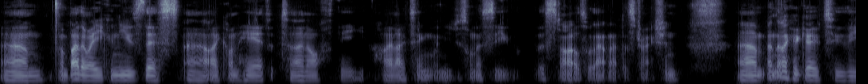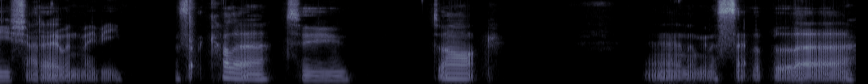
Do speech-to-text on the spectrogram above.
Um, and by the way, you can use this uh, icon here to turn off the highlighting when you just want to see the styles without that distraction. Um, and then I could go to the shadow and maybe set the color to dark. And I'm going to set the blur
